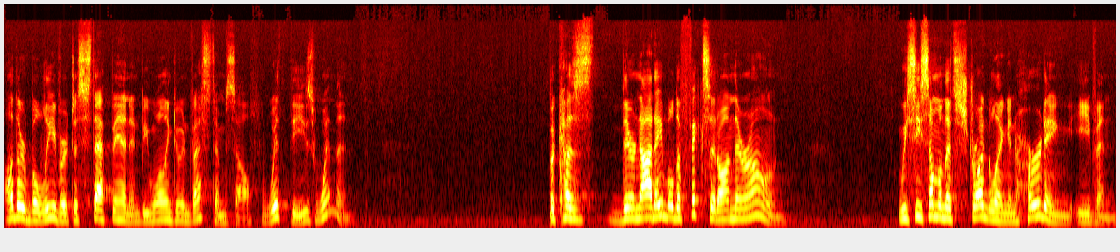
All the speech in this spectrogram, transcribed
other believer to step in and be willing to invest himself with these women because they're not able to fix it on their own. We see someone that's struggling and hurting, even.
